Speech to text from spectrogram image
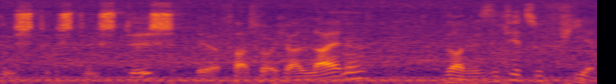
Tisch, Tisch, Tisch, Tisch. Ihr fahrt für euch alleine. So, wir sind hier zu viert.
